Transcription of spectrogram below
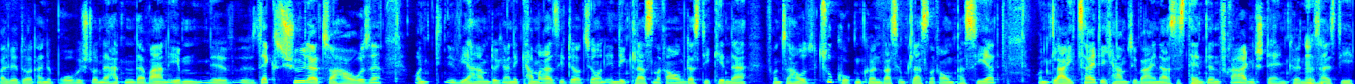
weil wir dort eine Probestunde hatten. Da waren eben äh, sechs Schüler zu Hause und wir haben durch eine Kamerasituation in den Klassenraum, dass die Kinder von zu Hause zugucken können, was im Klassenraum passiert. Und gleichzeitig haben sie über eine Assistentin Fragen stellen können. Das mhm. heißt, die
